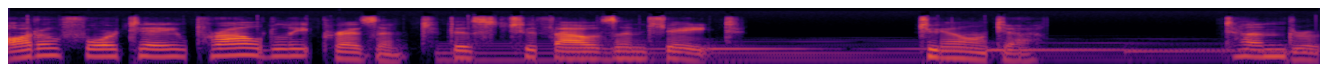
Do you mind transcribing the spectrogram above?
Auto Forte proudly present this 2008 Toyota Tundra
